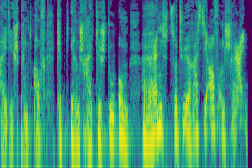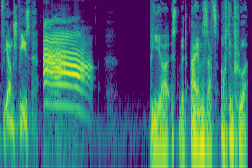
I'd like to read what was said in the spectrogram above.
Heidi springt auf, kippt ihren Schreibtischstuhl um, rennt zur Tür, reißt sie auf und schreit wie am Spieß. Ah! Pia ist mit einem Satz auf dem Flur.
